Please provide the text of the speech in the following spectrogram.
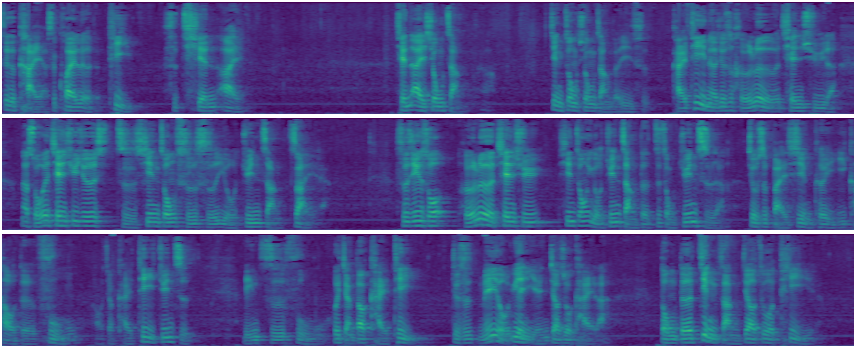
这个“凯”啊是快乐的，“替”是谦爱，谦爱兄长啊，敬重兄长的意思。凯替呢，就是和乐而谦虚了。那所谓谦虚，就是指心中时时有军长在啊。《诗经》说：“何乐谦虚，心中有君长的这种君子啊，就是百姓可以依靠的父母。好，叫凯替君子，民之父母。会讲到凯替，就是没有怨言，叫做凯啦；懂得敬长，叫做替。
